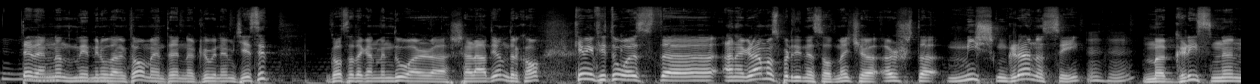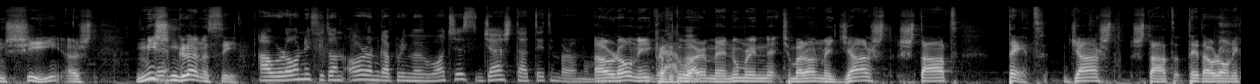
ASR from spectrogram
8:19 minuta në këto momente në klubin e mëngjesit. Gocat e kanë menduar uh, Sharadion, ndërkohë kemi fitues të uh, anagramës për ditën e sotme që është mishngrënësi. Mhm. Mm më gris nën shi është mishngrënësi. Auroni fiton orën nga Prime Watches 678 i mbaron numri. Auroni ka Bravo. fituar me numrin që mbaron me 678. 8, 6, 7, 8 auroni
